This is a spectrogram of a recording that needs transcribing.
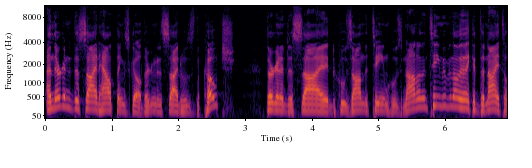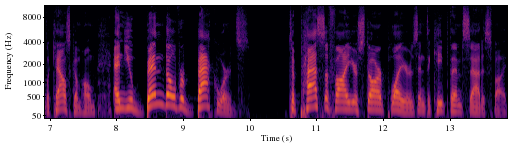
And they're going to decide how things go. They're going to decide who's the coach. They're going to decide who's on the team, who's not on the team, even though they could deny it till the cows come home. And you bend over backwards to pacify your star players and to keep them satisfied.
